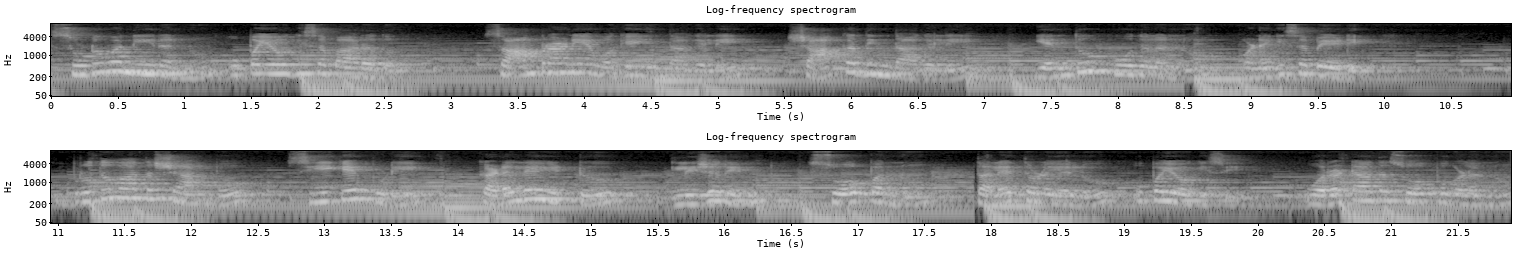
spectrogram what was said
ಸುಡುವ ನೀರನ್ನು ಉಪಯೋಗಿಸಬಾರದು. ಸಾಂಬ್ರಾಣಿಯ ಹೊಗೆಯಿಂದಾಗಲಿ, ಶಾಖದಿಂದಾಗಲಿ ಎಂದೂ ಕೂದಲನ್ನು ಒಣಗಿಸಬೇಡಿ. ಮೃದುವಾದ ಶ್ಯಾಂಪು ಸೀಗೆ ಪುಡಿ ಕಡಲೆ ಹಿಟ್ಟು ಗ್ಲಿಜರಿನ್ ಸೋಪನ್ನು ತಲೆ ತೊಳೆಯಲು ಉಪಯೋಗಿಸಿ. ಒರಟಾದ ಸೋಪುಗಳನ್ನು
